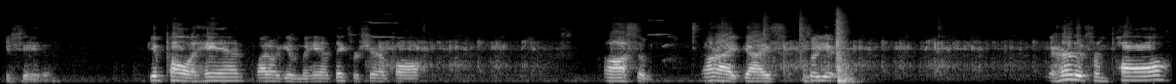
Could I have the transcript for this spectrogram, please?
Appreciate it. Give Paul a hand. Why don't we give him a hand? Thanks for sharing, Paul. Awesome. All right, guys. So you you heard it from Paul.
